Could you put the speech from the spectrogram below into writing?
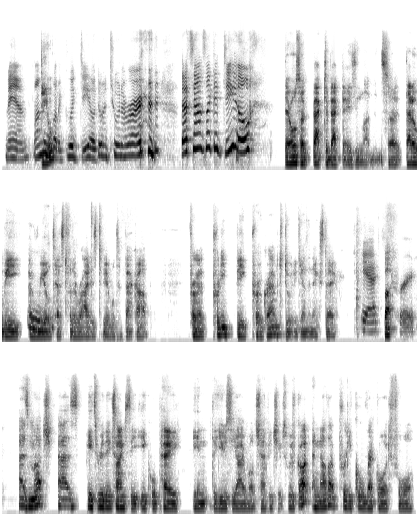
Man, London deal? got a good deal doing two in a row. that sounds like a deal. They're also back to back days in London. So that'll be a Ooh. real test for the riders to be able to back up from a pretty big program to do it again the next day. Yeah, but true. As much as it's really exciting to see equal pay in the UCI World Championships. We've got another pretty cool record for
